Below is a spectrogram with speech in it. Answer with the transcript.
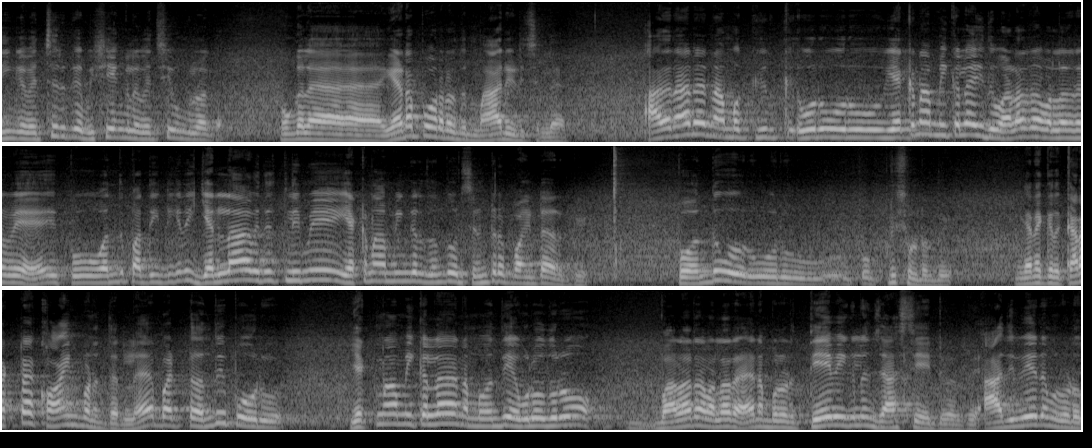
நீங்கள் வச்சுருக்க விஷயங்களை வச்சு உங்களை உங்களை எடை போடுறது மாறிடுச்சுல்ல அதனால் நமக்கு இருக்கு ஒரு ஒரு எக்கனாமிக்கலாக இது வளர வளரவே இப்போது வந்து பார்த்துக்கிட்டிங்கன்னா எல்லா விதத்துலேயுமே எக்கனாமிங்கிறது வந்து ஒரு சென்டர் பாயிண்ட்டாக இருக்குது இப்போ வந்து ஒரு ஒரு இப்போ எப்படி சொல்கிறது எனக்கு இது கரெக்டாக காயின் பண்ண தெரில பட் வந்து இப்போ ஒரு எக்கனாமிக்கலாக நம்ம வந்து எவ்வளோ தூரம் வளர வளர நம்மளோட தேவைகளும் ஜாஸ்தி ஆகிட்டு வருது. அதுவே நம்மளோட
